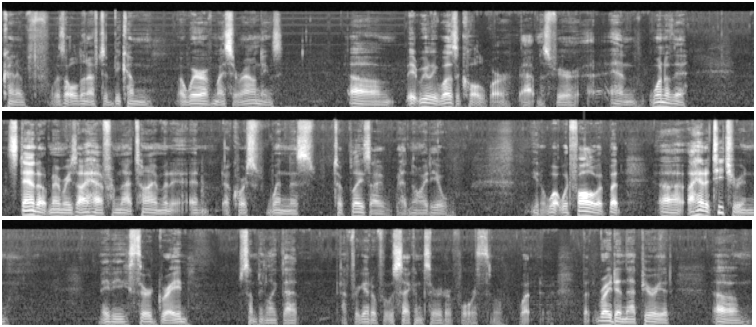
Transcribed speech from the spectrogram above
kind of was old enough to become aware of my surroundings, um, it really was a Cold War atmosphere. And one of the standout memories I have from that time, and, and of course, when this took place, I had no idea, you know, what would follow it. But uh, I had a teacher in maybe third grade, something like that. I forget if it was second, third, or fourth, or what, but right in that period. Um,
